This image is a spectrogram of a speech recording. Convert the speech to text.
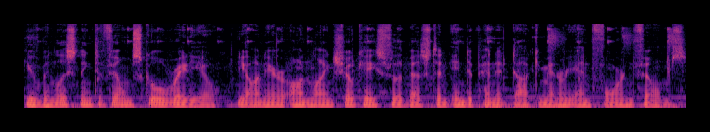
You've been listening to Film School Radio, the on air online showcase for the best in independent documentary and foreign films.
